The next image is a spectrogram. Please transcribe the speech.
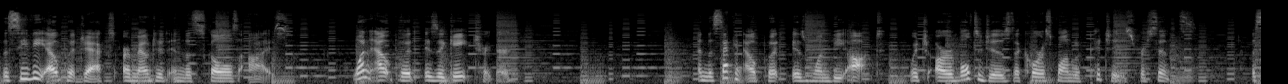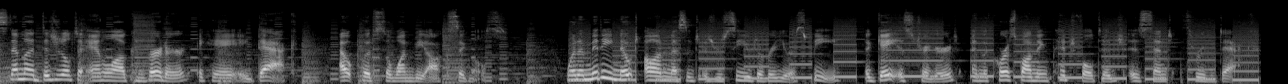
The CV output jacks are mounted in the skull's eyes. One output is a gate trigger, and the second output is 1V oct, which are voltages that correspond with pitches for synths. A Stemma digital to analog converter, aka a DAC, outputs the 1V oct signals. When a MIDI note on message is received over USB, a gate is triggered and the corresponding pitch voltage is sent through the DAC.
